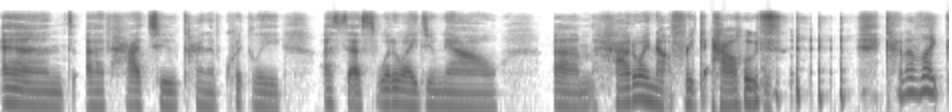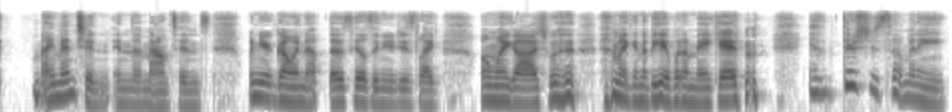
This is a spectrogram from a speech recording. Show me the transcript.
And I've had to kind of quickly assess what do I do now? Um, how do I not freak out? kind of like I mentioned in the mountains when you're going up those hills and you're just like, oh my gosh, am I going to be able to make it? there's just so many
